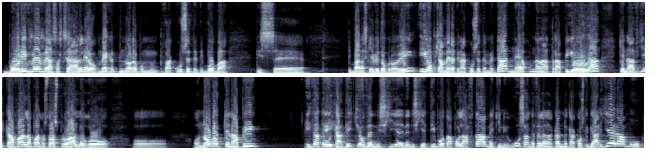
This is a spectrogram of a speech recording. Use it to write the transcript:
Μπορεί βέβαια, σας ξαναλέω, μέχρι την ώρα που θα ακούσετε την μπόμπα της, ε, την Παρασκευή το πρωί ή όποια μέρα την ακούσετε μετά, να έχουν ανατραπεί όλα και να βγει καβάλα πάνω στο άσπρο άλογο ο, ο Νόβακ και να πει Είδατε, είχα δίκιο, δεν ισχύει, δεν ισχύει τίποτα από όλα αυτά. Με κυνηγούσαν, θέλανε να κάνουν κακό στην καριέρα μου.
